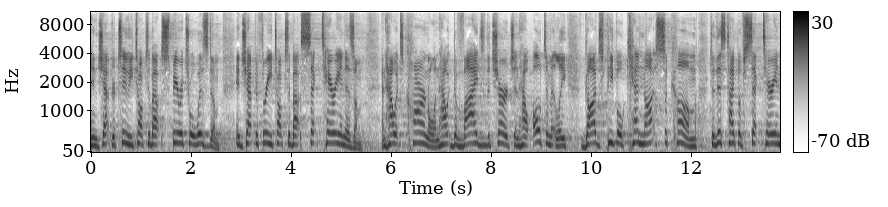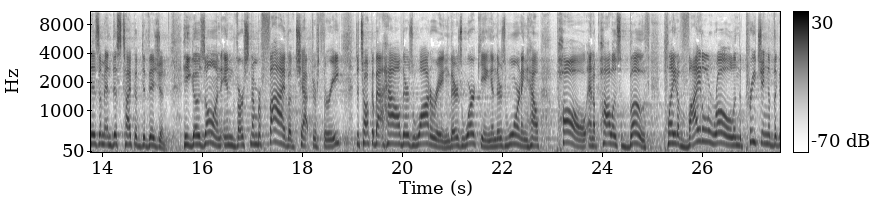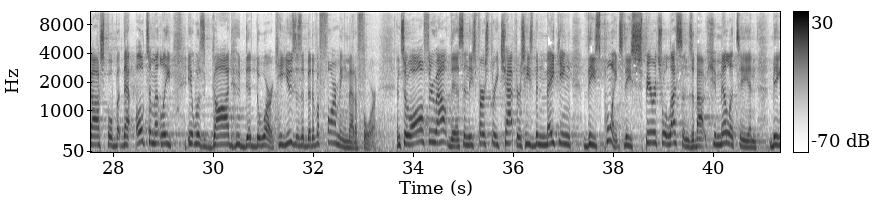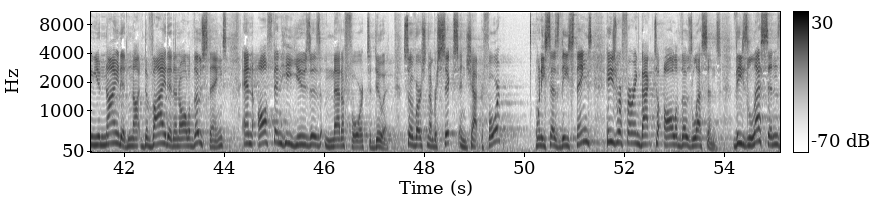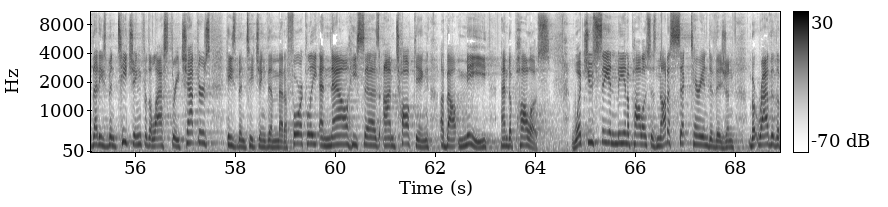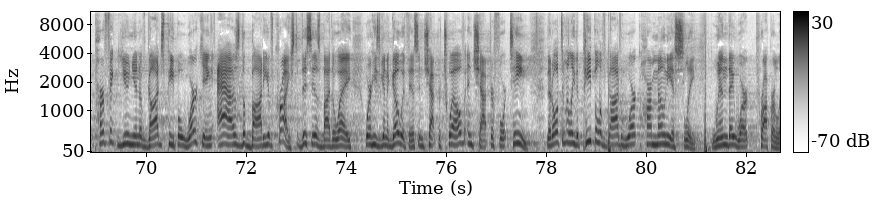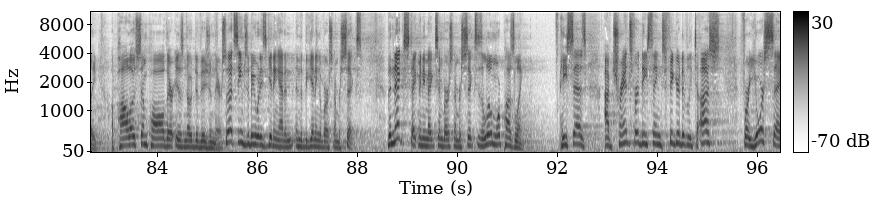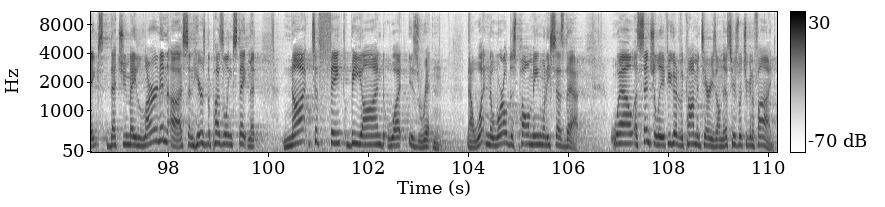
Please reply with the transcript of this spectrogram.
In chapter 2, he talks about spiritual wisdom. In chapter 3, he talks about sectarianism and how it's carnal and how it divides the church and how ultimately God's people cannot succumb to this type of sectarianism and this type of division. He goes on in verse number five of chapter three to talk about how there's watering, there's working, and there's warning, how Paul and Apollos both played a vital role in the preaching of the gospel, but that ultimately it was God who did the work. He uses a bit of a farming metaphor. And so, all throughout this, in these first three three chapters, he's been making these points, these spiritual lessons about humility and being united, not divided, and all of those things. And often he uses metaphor to do it. So, verse number six in chapter four. When he says these things, he's referring back to all of those lessons. These lessons that he's been teaching for the last three chapters, he's been teaching them metaphorically, and now he says, I'm talking about me and Apollos. What you see in me and Apollos is not a sectarian division, but rather the perfect union of God's people working as the body of Christ. This is, by the way, where he's going to go with this in chapter 12 and chapter 14. That ultimately the people of God work harmoniously when they work properly. Apollos and Paul, there is no division there. So that seems to be what he's getting at in, in the beginning of verse number 6. The next statement he makes in verse number 6 is a little more puzzling. He says, I've transferred these things figuratively to us for your sakes, that you may learn in us, and here's the puzzling statement not to think beyond what is written. Now, what in the world does Paul mean when he says that? Well, essentially, if you go to the commentaries on this, here's what you're going to find.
